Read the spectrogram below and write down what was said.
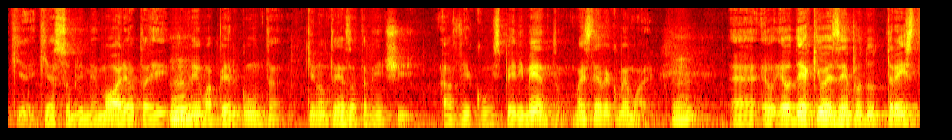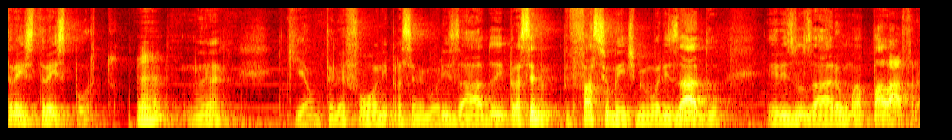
que, que é sobre memória, Altair, Hum? me veio uma pergunta que não tem exatamente a ver com experimento, mas tem a ver com memória. Hum? É, eu, eu dei aqui o exemplo do 333 Porto, Uhum. né? Que é um telefone para ser memorizado e para ser facilmente memorizado, eles usaram uma palavra.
